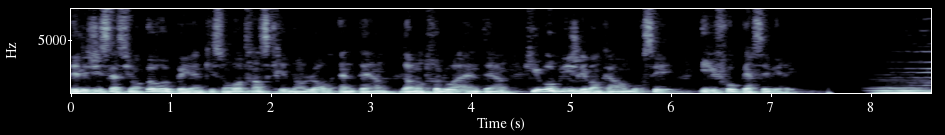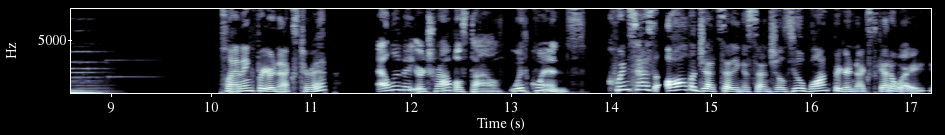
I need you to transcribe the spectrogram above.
des législations européennes qui sont retranscrites dans l'ordre interne, dans notre loi interne, qui obligent les banques à rembourser. Il faut persévérer. Planning for your next trip? Elevate your travel style with Quince. Quince has all the jet-setting essentials you'll want for your next getaway,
